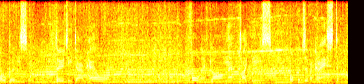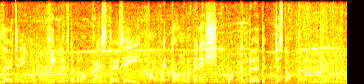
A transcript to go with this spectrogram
Opens 30 downhill. 4 left long, tightens, opens over crest, 30. Keep left of a long crest, 30. 5 right long of a finish, 100 to stop.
